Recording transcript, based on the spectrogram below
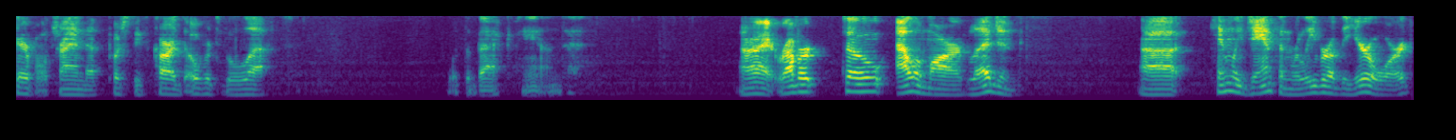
careful trying to push these cards over to the left with the back hand. All right, Roberto Alomar, Legends. Uh, Kenley Jansen, Reliever of the Year Award.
